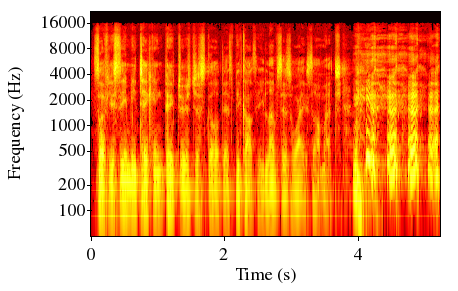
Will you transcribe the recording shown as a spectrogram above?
So if you see me taking pictures, just go, that's because he loves his wife so much.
